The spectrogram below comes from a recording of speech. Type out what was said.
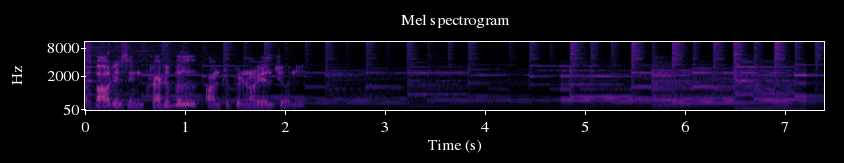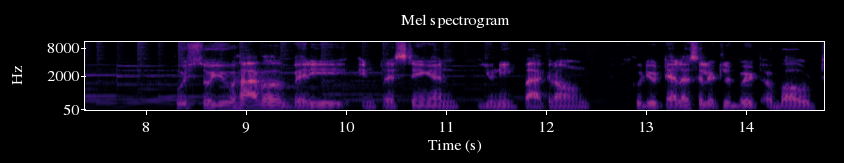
about his incredible entrepreneurial journey. Kush, so you have a very interesting and unique background. Could you tell us a little bit about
